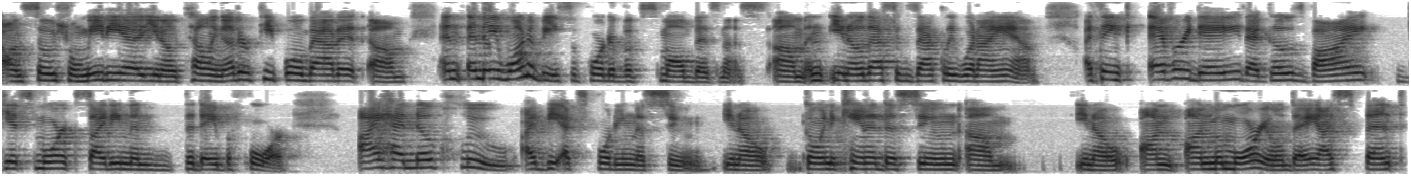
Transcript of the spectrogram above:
on social media, you know, telling other people about it. Um, and, and they want to be supportive of small business. Um, and, you know, that's exactly what I am. I think every day that goes by gets more exciting than the day before. I had no clue I'd be exporting this soon, you know, going to Canada soon. Um, you know, on, on Memorial Day, I spent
